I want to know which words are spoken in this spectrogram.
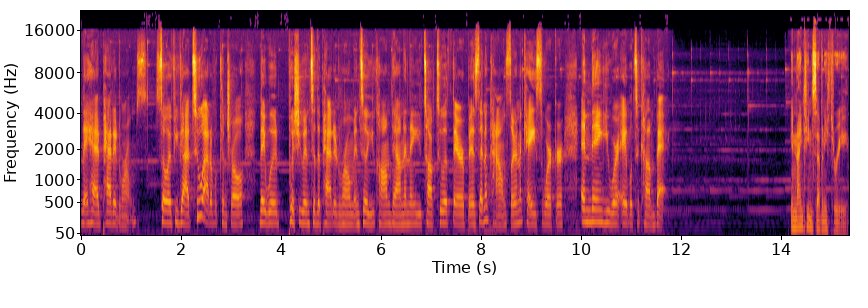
They had padded rooms. So if you got too out of control, they would push you into the padded room until you calmed down and then you talked to a therapist and a counselor and a caseworker and then you were able to come back. In 1973,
